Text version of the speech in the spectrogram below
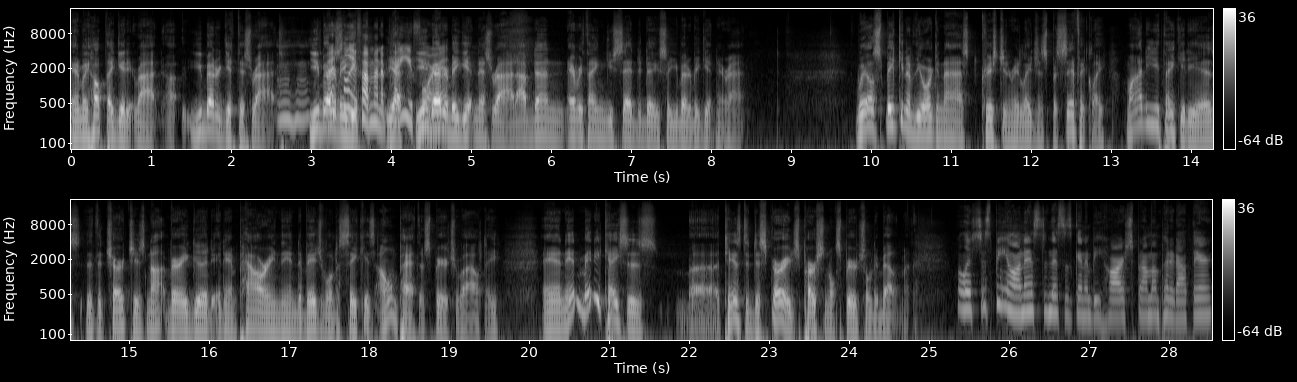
and we hope they get it right. Uh, you better get this right. You better Mm-hmm. Especially be if I'm gonna pay you You for better it. be getting this right. I've done everything you said to do, so you better be getting it right. Well, speaking of the organized Christian religion specifically, why do you think it is that the church is not very good at empowering the individual to seek his own path of spirituality, and in many cases uh, tends to discourage personal spiritual development? Well, let's just be honest, and this is going to be harsh, but I'm going to put it out there.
